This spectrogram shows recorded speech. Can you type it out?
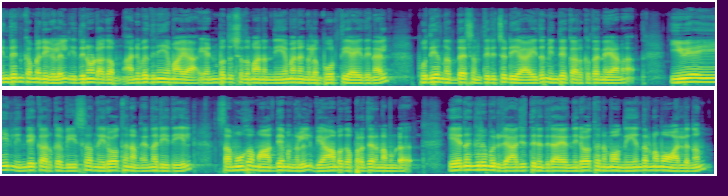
ഇന്ത്യൻ കമ്പനികളിൽ ഇതിനോടകം അനുവദനീയമായ എൺപത് ശതമാനം നിയമനങ്ങളും പൂർത്തിയായതിനാൽ പുതിയ നിർദ്ദേശം തിരിച്ചടിയായതും ഇന്ത്യക്കാർക്ക് തന്നെയാണ്. യു എ ഇയിൽ ഇന്ത്യക്കാർക്ക് വിസ നിരോധനം എന്ന രീതിയിൽ സമൂഹ മാധ്യമങ്ങളിൽ വ്യാപക പ്രചരണമുണ്ട്. ഏതെങ്കിലും ഒരു രാജ്യത്തിനെതിരായ നിരോധനമോ നിയന്ത്രണമോ അല്ലെന്നും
